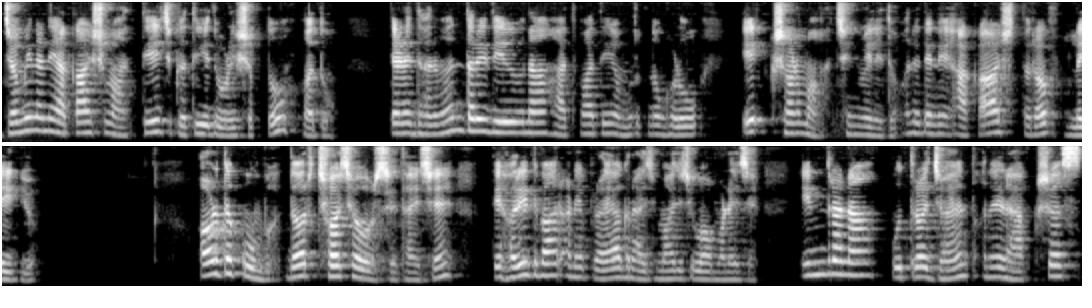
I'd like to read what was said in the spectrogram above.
જમીન અને આકાશમાં તેજ ગતિએ દોડી શકતો હતો. તેણે ધન્વંતરી દેવના હાથમાંથી અમૃતનો ઘડો એક ક્ષણમાં છીનવી લીધો અને તેને આકાશ તરફ લઈ ગયો. અર્ધકુંભ દર છ છ વર્ષે થાય છે. તે હરિદ્વાર અને પ્રયાગરાજમાં જ જોવા મળે છે. ઇન્દ્રના પુત્ર જયંત અને રાક્ષસ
